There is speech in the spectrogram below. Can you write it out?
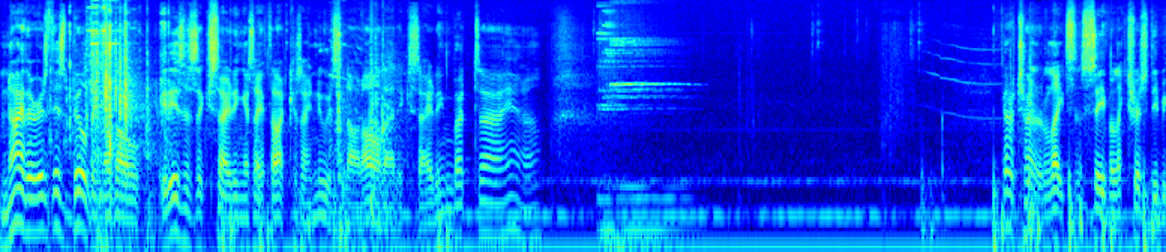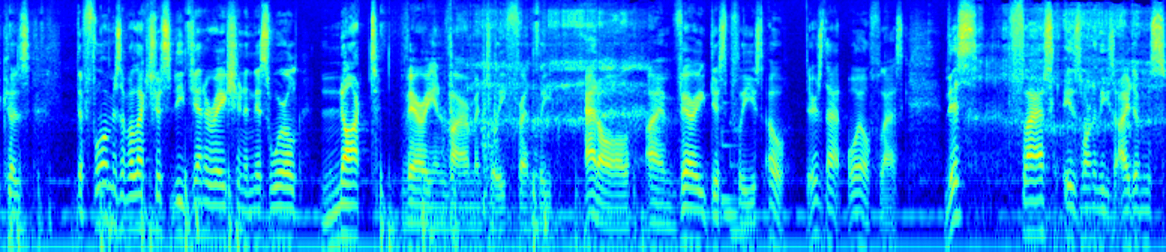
Neither is this building, although it is as exciting as I thought because I knew it's not all that exciting, but, uh, you know. Gotta turn on the lights and save electricity because the forms of electricity generation in this world not very environmentally friendly at all. I am very displeased. Oh, there's that oil flask. This flask is one of these items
